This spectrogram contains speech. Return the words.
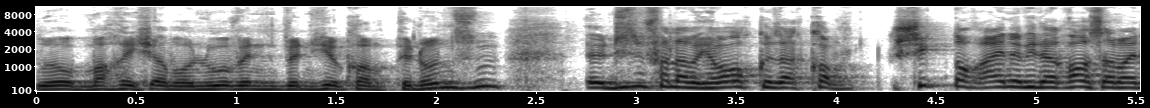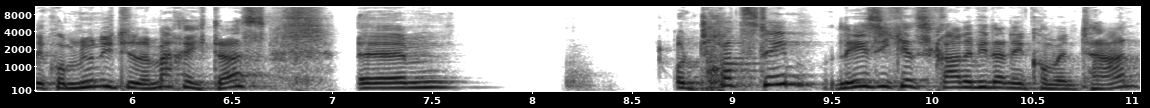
ja, mache ich aber nur, wenn, wenn hier kommt Penunzen. In diesem Fall habe ich aber auch gesagt, komm, schick noch eine wieder raus an meine Community, dann mache ich das. Ähm, und trotzdem lese ich jetzt gerade wieder in den Kommentaren,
